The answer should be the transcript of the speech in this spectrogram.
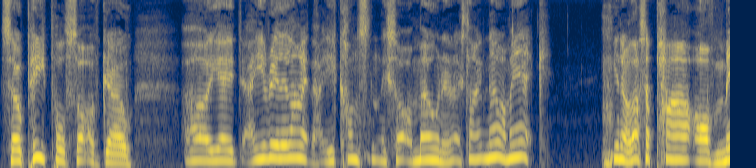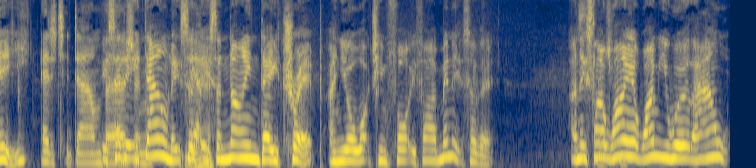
So people sort of go, "Oh yeah, you really like that? You're constantly sort of moaning." It's like, no, I'm a heck. You know, that's a part of me. Edited down It's version. edited down. It's a Yeah. it's a nine day trip, and you're watching 45 minutes of it. And it's like, why why don't you work that out?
